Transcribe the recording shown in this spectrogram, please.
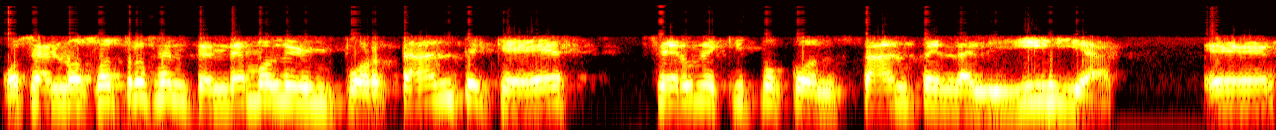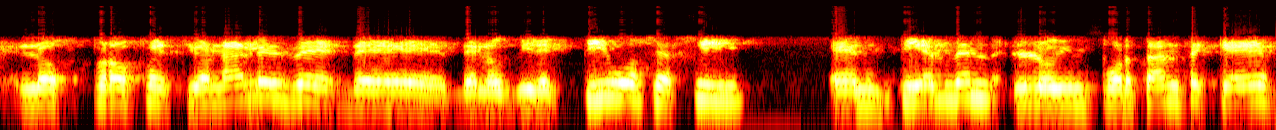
O sea, nosotros entendemos lo importante que es ser un equipo constante en la liguilla. Eh, los profesionales de, de- de los directivos y así entienden lo importante que es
